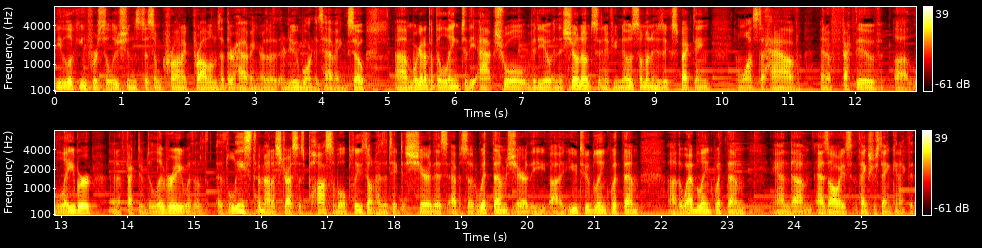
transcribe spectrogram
be looking for solutions to some chronic problems that they're having or that their newborn is having. So, um, we're going to put the link to the actual video in the show notes. And if you know someone who's expecting and wants to have an effective uh, labor, an effective delivery with as least amount of stress as possible, please don't hesitate to share this episode with them, share the uh, YouTube link with them, uh, the web link with them. And um, as always, thanks for staying connected.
